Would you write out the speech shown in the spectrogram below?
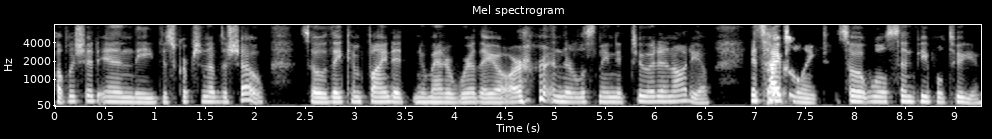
publish it in the description of the show so they can find it no matter where they are and they're listening to it in audio. It's Excellent. hyperlinked, so it will send people to you.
